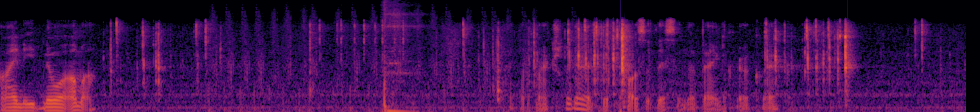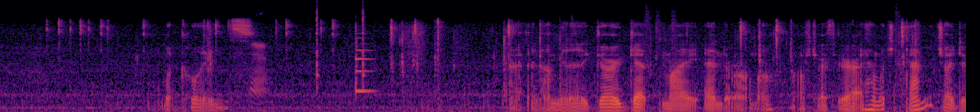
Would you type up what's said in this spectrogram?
I need new armor. I'm actually gonna deposit this in the bank real quick. My coins. And I'm gonna go get my ender armor after I figure out how much damage I do.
